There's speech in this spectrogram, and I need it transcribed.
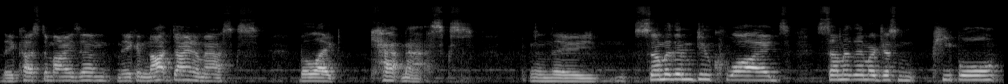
They customize them, make them not dino masks, but like cat masks. And they, some of them do quads, some of them are just people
